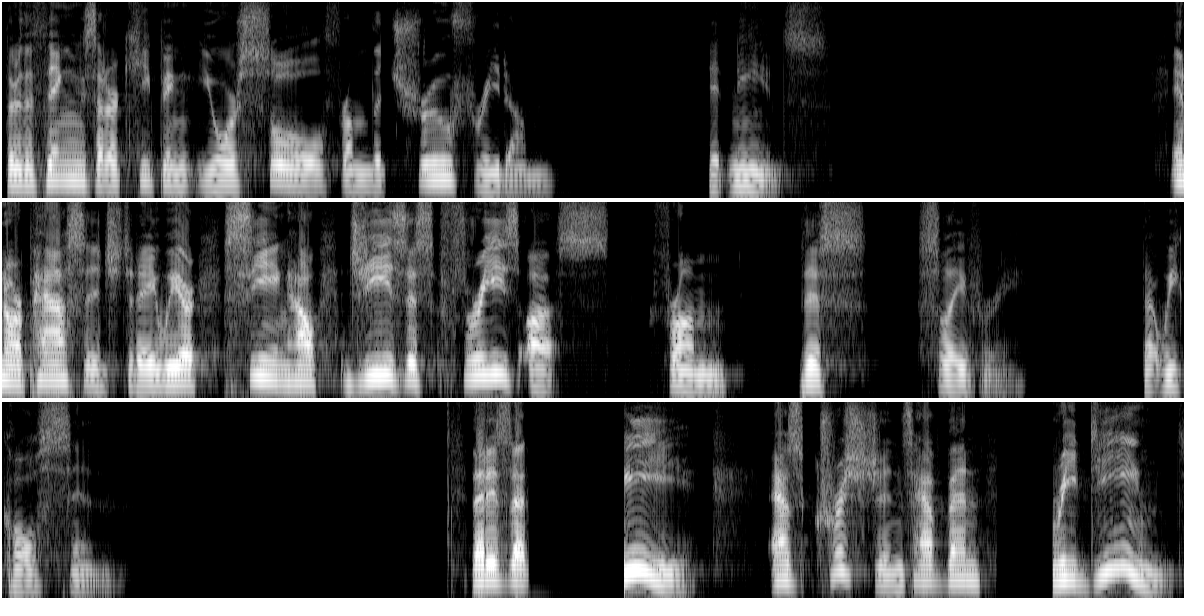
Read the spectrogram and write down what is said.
They're the things that are keeping your soul from the true freedom it needs. In our passage today, we are seeing how Jesus frees us from this slavery that we call sin. That is, that we as Christians have been redeemed,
